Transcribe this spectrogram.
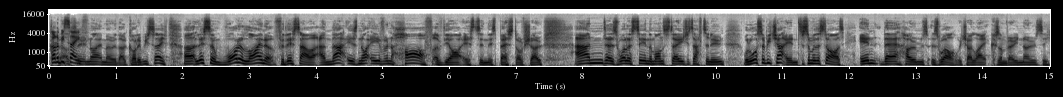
Gotta be Absolute safe. nightmare with that. Got to be safe. Uh, listen, what a lineup for this hour, and that is not even half of the artists in this best of show. And as well as seeing them on stage this afternoon, we'll also be chatting to some of the stars in their homes as well, which I like because I'm very nosy.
